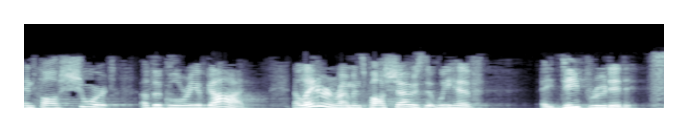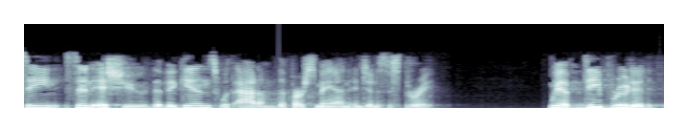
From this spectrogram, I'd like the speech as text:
and fall short of the glory of God. Now, later in Romans, Paul shows that we have a deep rooted sin, sin issue that begins with Adam, the first man, in Genesis 3. We have deep rooted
